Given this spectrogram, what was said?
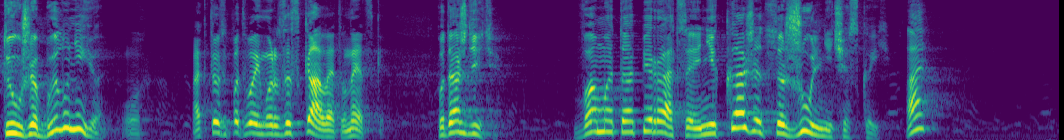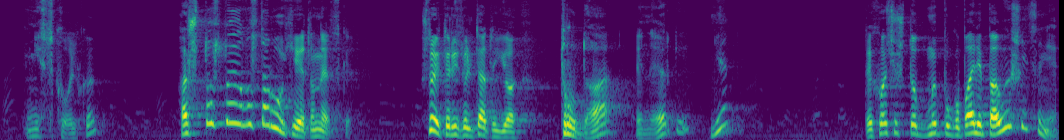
Ты уже был у нее? О, а кто же, по-твоему, разыскал эту Нецке? Подождите. Вам эта операция не кажется жульнической, а? Нисколько. А что стоило старухе эта Нецке? Что это результат ее труда, энергии? Нет? Ты хочешь, чтобы мы покупали по высшей цене?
